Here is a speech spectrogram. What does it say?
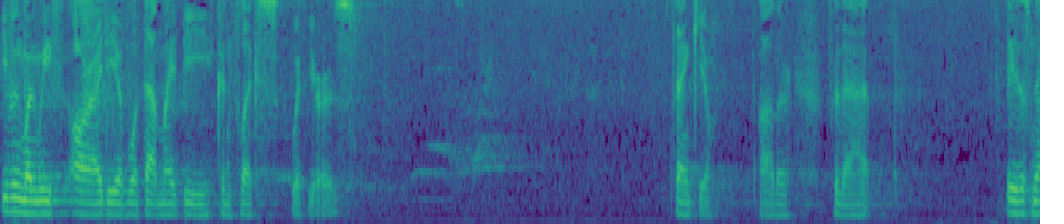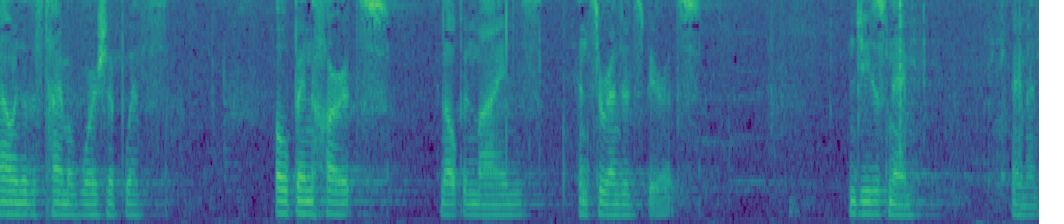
even when we, our idea of what that might be conflicts with yours. Thank you, Father, for that. Lead us now into this time of worship with open hearts and open minds and surrendered spirits. In Jesus' name, amen.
